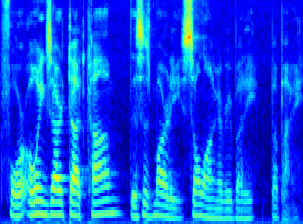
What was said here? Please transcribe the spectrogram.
For owingsart.com, this is Marty. So long, everybody. Bye bye.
